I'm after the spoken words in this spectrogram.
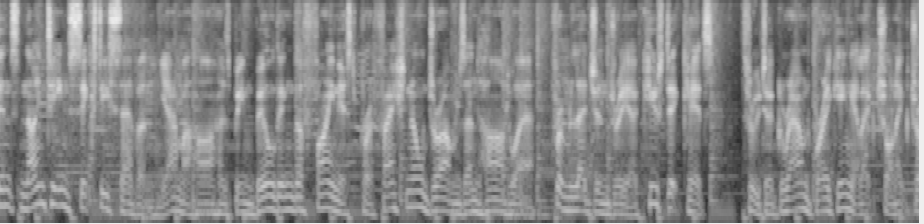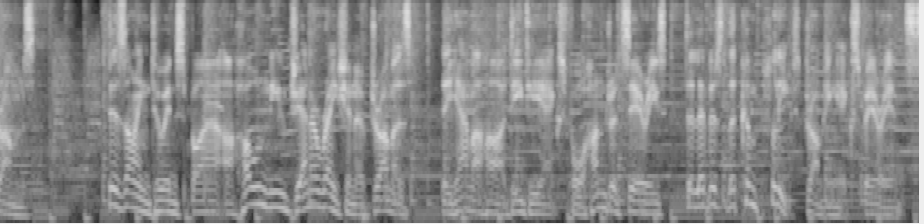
Since 1967, Yamaha has been building the finest professional drums and hardware, from legendary acoustic kits through to groundbreaking electronic drums. Designed to inspire a whole new generation of drummers, the Yamaha DTX 400 series delivers the complete drumming experience.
